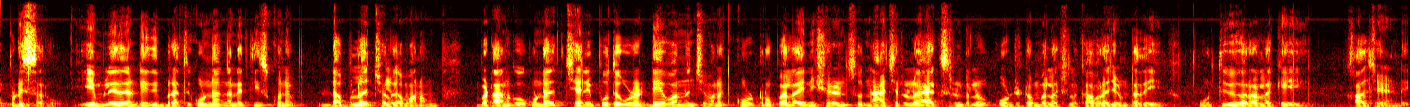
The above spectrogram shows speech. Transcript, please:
ఎప్పుడు ఇస్తారు? ఏం లేదంటే ఇది బ్రతికుండగానే తీసుకునే డబ్బులు యాక్చువల్గా మనం. బట్ అనుకోకుండా చనిపోతే కూడా డే వన్ నుంచి మనకి కోటి రూపాయల ఇన్సూరెన్స్ న్యాచురల్ యాక్సిడెంటల్ కోటి తొంభై లక్షల కవరేజ్ ఉంటుంది. పూర్తి వివరాలకి కాల్ చేయండి.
